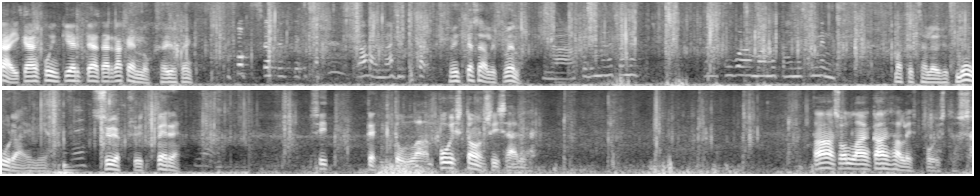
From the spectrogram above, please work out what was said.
Tää ikään kuin kiertää tämän rakennuksen jotenkin. Se on kyllä vähän näyttää. Mihinkä sä olit mennyt? Mä ajattelin mennä tänne, tänne kuvaamaan, mutta en sitten mennyt. Mä ajattelin, että sä löysit muuraimia. Syöksyit perä. Sitten tullaan puistoon sisälle. Taas ollaan kansallispuistossa.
